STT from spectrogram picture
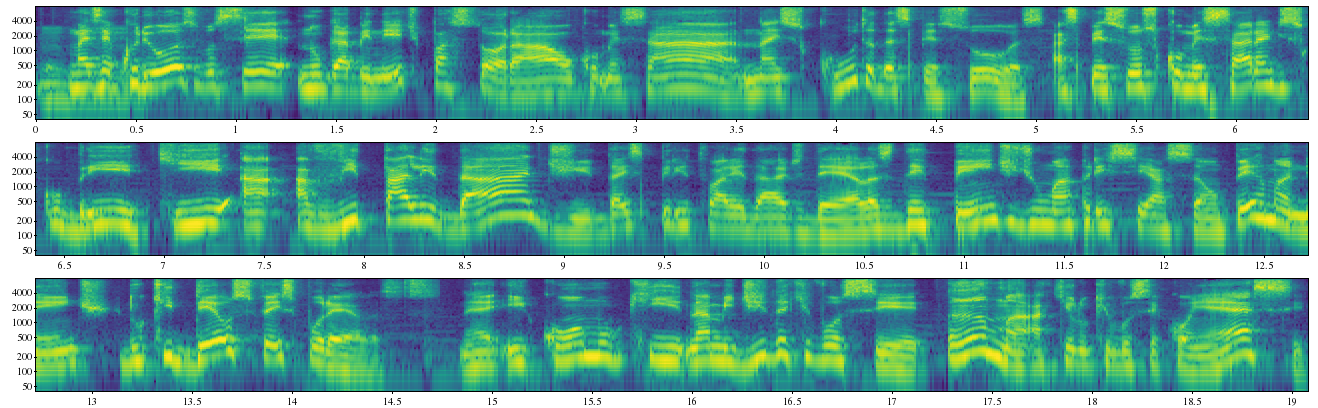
Uhum. Mas é curioso você, no gabinete pastoral, começar na escuta das pessoas, as pessoas começarem a descobrir que a, a vitalidade da espiritualidade delas depende de uma apreciação permanente do que Deus fez por elas, né? E como que, na medida que você ama aquilo que você conhece,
